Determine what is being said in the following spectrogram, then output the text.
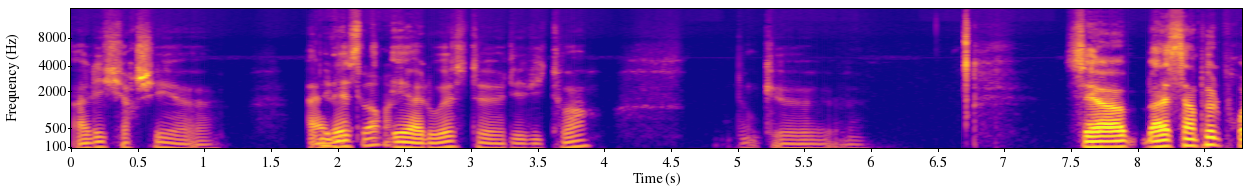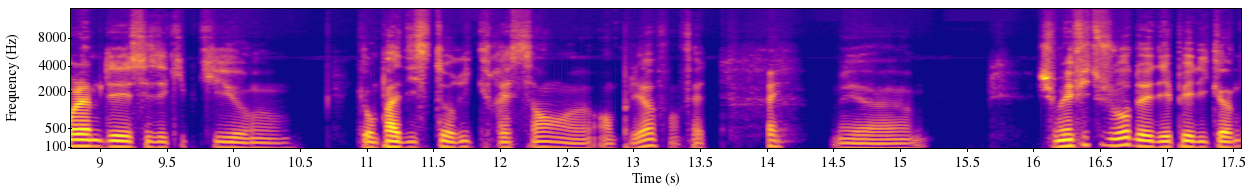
aller chercher à l'est et à l'ouest les victoires. Donc c'est bah, c'est un peu le problème de ces équipes qui ont qui ont pas d'historique récent en playoff en fait. Mais je me méfie toujours des Pelicans,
